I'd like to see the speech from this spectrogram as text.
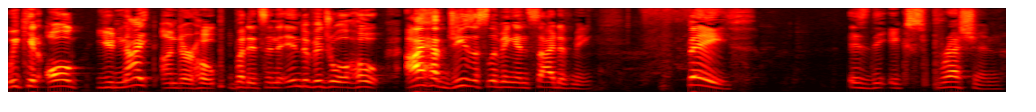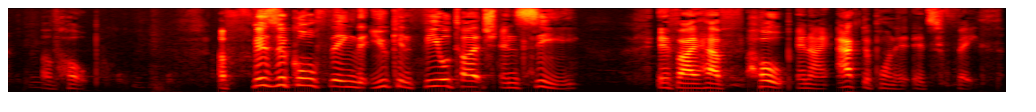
We can all unite under hope, but it's an individual hope. I have Jesus living inside of me. Faith is the expression of hope. A physical thing that you can feel, touch, and see. If I have hope and I act upon it, it's faith.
